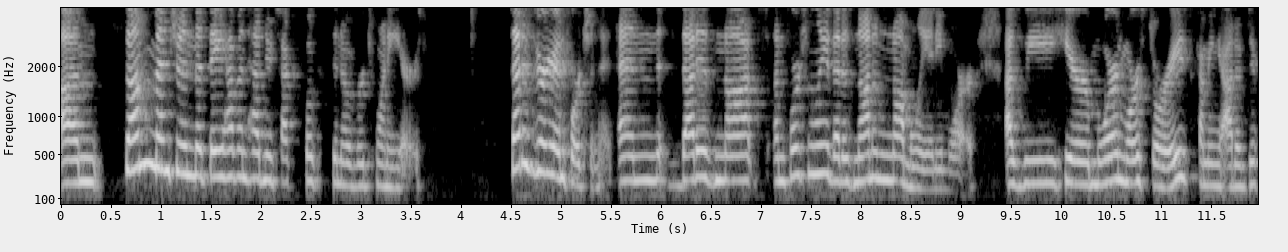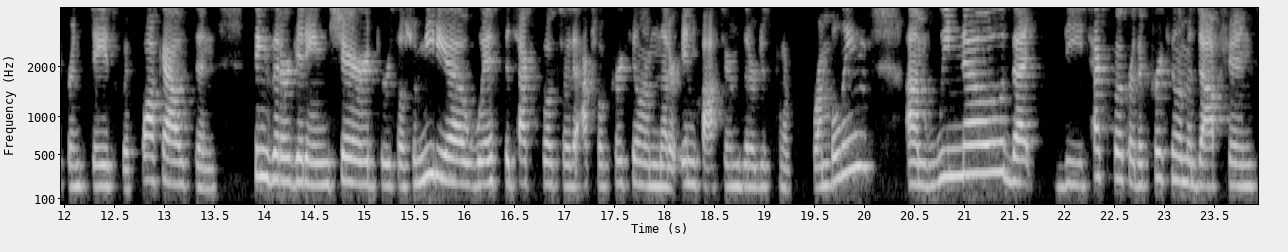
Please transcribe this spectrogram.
Um, some mention that they haven't had new textbooks in over 20 years that is very unfortunate. And that is not, unfortunately, that is not an anomaly anymore. As we hear more and more stories coming out of different states with walkouts and things that are getting shared through social media with the textbooks or the actual curriculum that are in classrooms that are just kind of crumbling, um, we know that the textbook or the curriculum adoption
